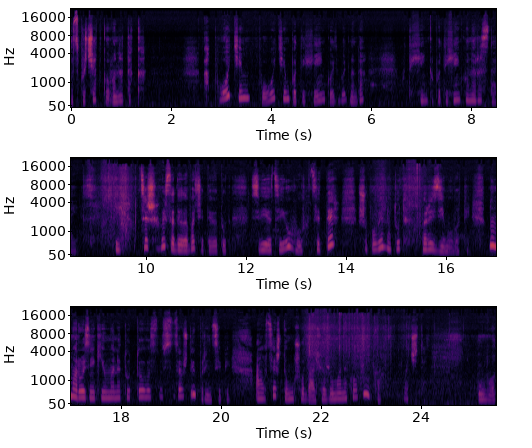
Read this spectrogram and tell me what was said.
От спочатку вона така. А потім, потім потихеньку, ось видно, да? Потихеньку, потихеньку наростає. І це ж висадила, бачите, отут свій оцей угол. Це те, що повинно тут перезимувати. Ну, морозники у мене тут то завжди, в принципі. А оце ж тому, що далі ж у мене клубніка. Бачите? От,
